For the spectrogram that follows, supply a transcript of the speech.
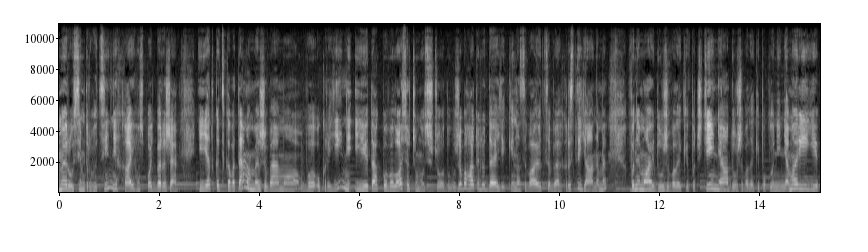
Миру усім дорогоцінні, хай Господь береже. І є така цікава тема. Ми живемо в Україні, і так повелося чомусь, що дуже багато людей, які називають себе християнами, вони мають дуже велике почтіння, дуже велике поклоніння Марії,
